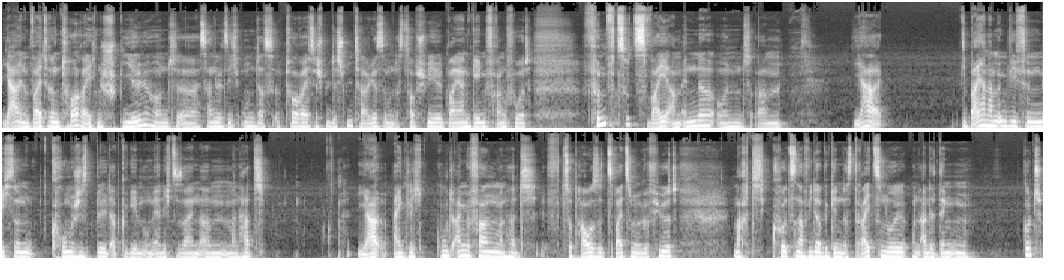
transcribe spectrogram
ja, einem weiteren torreichen Spiel. Und äh, es handelt sich um das torreichste Spiel des Spieltages, um das Topspiel Bayern gegen Frankfurt. 5 zu 2 am Ende und ähm, ja, die Bayern haben irgendwie für mich so ein komisches Bild abgegeben, um ehrlich zu sein. Ähm, man hat ja eigentlich gut angefangen, man hat zur Pause 2 zu 0 geführt, macht kurz nach Wiederbeginn das 3 zu 0 und alle denken, gut,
